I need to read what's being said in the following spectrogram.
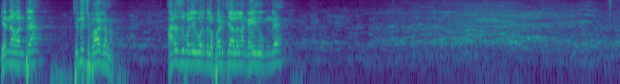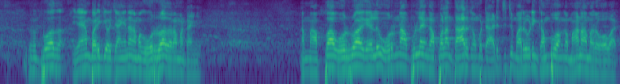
என்ன பண்ணுறேன் சிந்திச்சு பார்க்கணும். அரசு பள்ளிக்கூடத்தில் படித்தாலெல்லாம் கை தூக்குங்க. போதும். ஏன் படிக்க வச்சாங்கன்னா நமக்கு ஒரு ரூபா தர மாட்டாங்க. நம்ம அப்பா ஒரு ரூபா கேளு ஒரு நாள் புள்ள எங்கள் அப்பாலாம் தார் கம்பட்டை அடிச்சுட்டு மறுபடியும் கம்பு வாங்க மானாமரம் ஓவார்.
